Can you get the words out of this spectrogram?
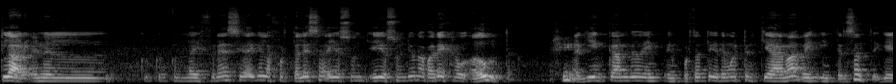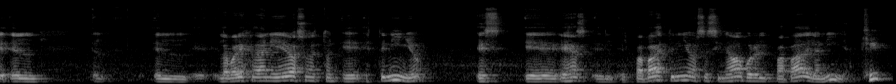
Claro, en el, con, la diferencia de que en La Fortaleza ellos son, ellos son ya una pareja adulta. Aquí, en cambio, es importante que te muestren que además, es interesante, que el, el, el la pareja de Adán y Eva son estos, eh, este niño es eh, es el, papá de este niño asesinado por el papá de la niña. Sí.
